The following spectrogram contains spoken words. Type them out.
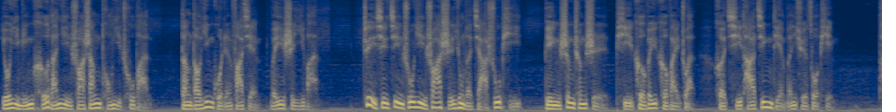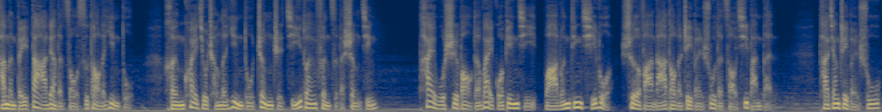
由一名荷兰印刷商同意出版。等到英国人发现，为时已晚。这些禁书印刷时用了假书皮，并声称是匹克威克外传和其他经典文学作品。他们被大量的走私到了印度，很快就成了印度政治极端分子的圣经。《泰晤士报》的外国编辑瓦伦丁·奇洛设法拿到了这本书的早期版本，他将这本书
